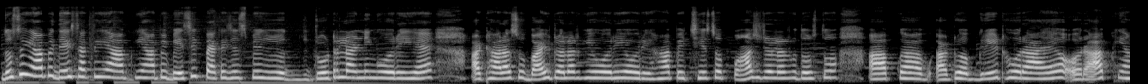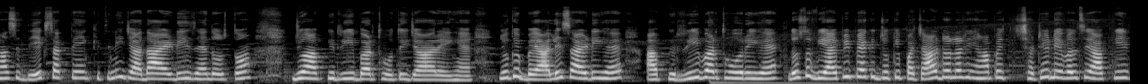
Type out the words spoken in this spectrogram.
दोस्तों, यहाँ पे देख सकते हैं आपकी यहाँ पे बेसिक पैकेजेस पे जो टोटल अर्निंग हो रही है, अठारह सौ बाईस डॉलर की हो रही है और यहाँ पे 605 डॉलर दोस्तों, आपका ऑटो अपग्रेड हो रहा है और आप यहाँ से देख सकते हैं कितनी ज़्यादा आईडीज़ हैं दोस्तों, जो आपकी रीबर्थ होती जा रही हैं, जो कि बयालीस आई है, आपकी रीबर्थ हो रही है। दोस्तों वीआईपी पैकेज जो कि पचास डॉलर यहाँ पे छठे लेवल से आपकी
